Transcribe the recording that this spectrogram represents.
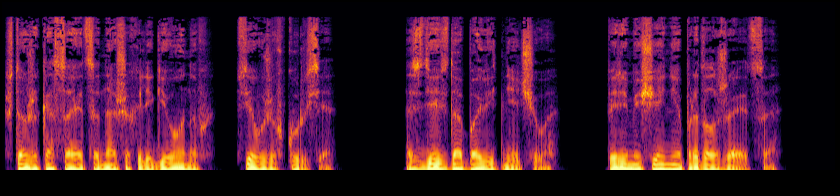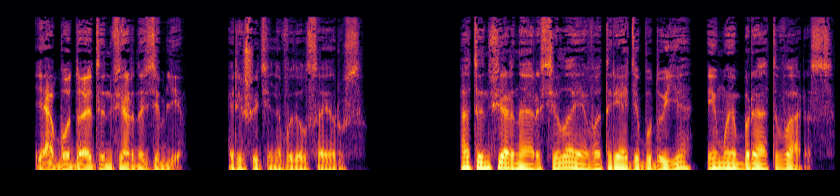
Что же касается наших легионов, все уже в курсе. Здесь добавить нечего. Перемещение продолжается. «Я буду от инферно земли», — решительно выдал Сайрус. «От инферно Арсилая в отряде буду я и мой брат Варс»,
